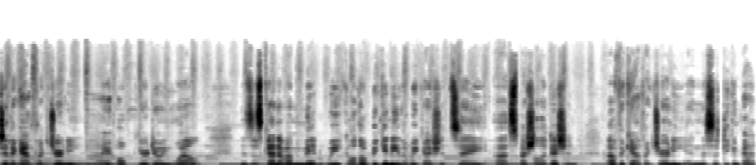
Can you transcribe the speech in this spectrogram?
To the Catholic Journey. I hope you're doing well. This is kind of a midweek, although beginning of the week, I should say, a special edition of the Catholic Journey. And this is Deacon Pat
